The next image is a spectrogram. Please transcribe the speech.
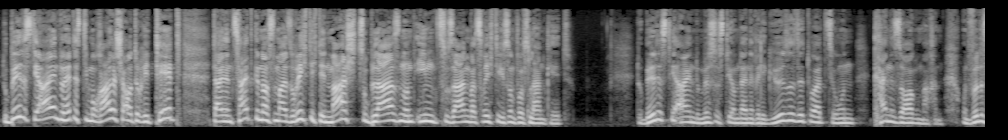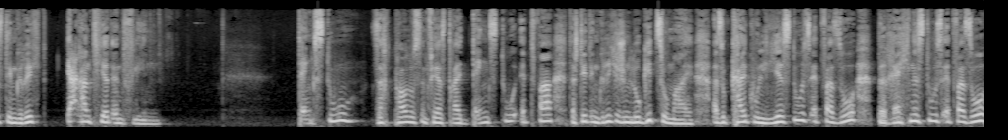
Du bildest dir ein, du hättest die moralische Autorität, deinen Zeitgenossen mal so richtig den Marsch zu blasen und ihnen zu sagen, was richtig ist und wo es lang geht. Du bildest dir ein, du müsstest dir um deine religiöse Situation keine Sorgen machen und würdest dem Gericht garantiert entfliehen. Denkst du, sagt Paulus in Vers 3, denkst du etwa, da steht im Griechischen logizomai, also kalkulierst du es etwa so, berechnest du es etwa so,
